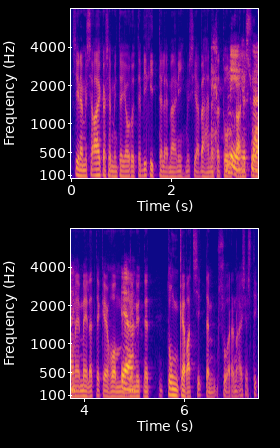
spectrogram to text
Siinä missä aikaisemmin te jouduitte vikittelemään ihmisiä vähän, että tulkaa niin, niin Suomeen näin. meillä tekee hommia, Joo. niin nyt ne tunkevat sitten suoranaisesti.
